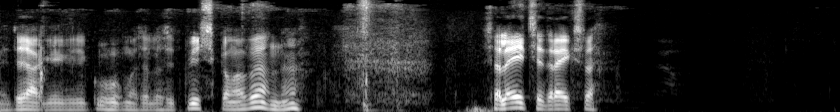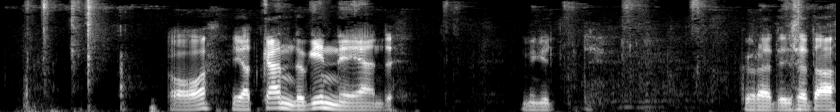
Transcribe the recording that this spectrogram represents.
ei teagi, kuhu ma selle siit viskama pean, noh. sa leidsid, Reiks või? oo, head kändu kinni ei jäänud. mingit kuradi seda.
